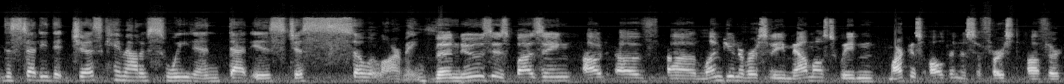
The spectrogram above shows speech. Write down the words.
the study that just came out of Sweden that is just so alarming. The news is buzzing out of uh, Lund University, Malmo, Sweden. Markus Aldén is the first author.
